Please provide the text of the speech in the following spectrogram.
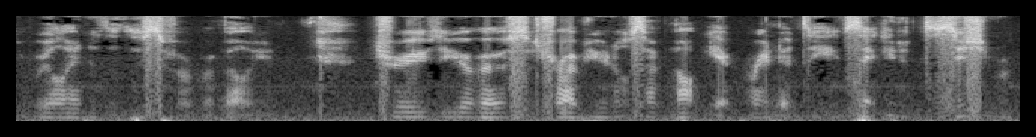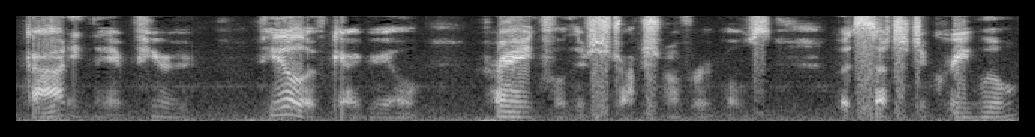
the real end of the Lucifer rebellion. True, the universal tribunals have not yet rendered the executive decision regarding the appeal of Gabriel, praying for the destruction of rebels, but such a decree will,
